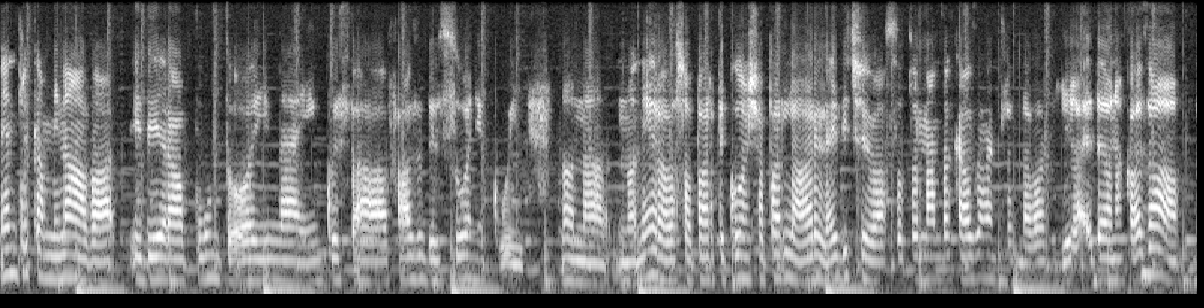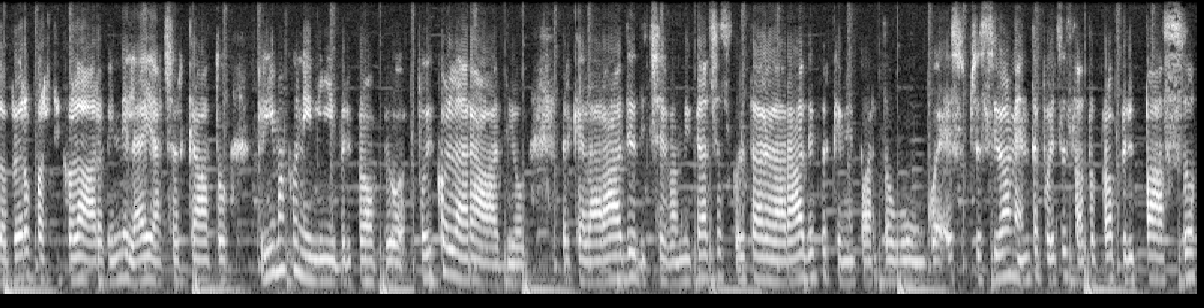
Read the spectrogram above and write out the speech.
mentre camminava ed era appunto in, in questa fase del sogno in cui non, non, era la sua parte conscia a parlare, lei diceva sto tornando a casa mentre andava via ed è una cosa davvero particolare, quindi lei ha cercato prima con i libri proprio, poi con la radio, perché la radio diceva mi piace ascoltare la radio perché mi porta ovunque e successivamente poi c'è stato proprio il passo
